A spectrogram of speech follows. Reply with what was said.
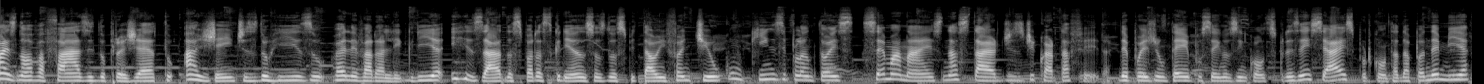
Mais nova fase do projeto Agentes do Riso vai levar alegria e risadas para as crianças do Hospital Infantil com 15 plantões semanais nas tardes de quarta-feira. Depois de um tempo sem os encontros presenciais por conta da pandemia,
